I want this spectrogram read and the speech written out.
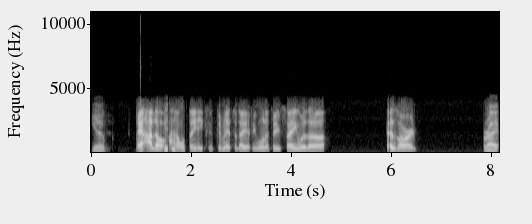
you know. Yeah, I don't. I don't think he could commit today if he wanted to. Same with uh, Ezard. Right.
